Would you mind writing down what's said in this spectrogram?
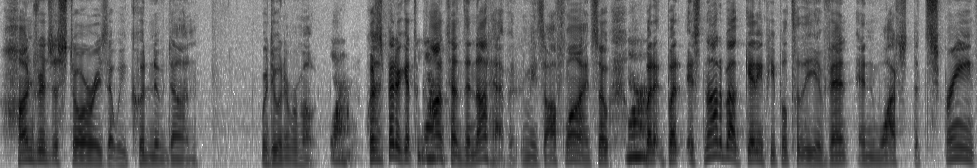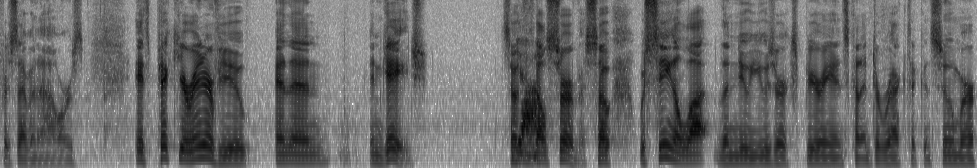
hundreds of stories that we couldn't have done. We're doing it remote. Yeah. Because it's better to get the Yeah. content than not have it. I mean, it's offline. So, Yeah. but, but it's not about getting people to the event and watch the screen for seven hours. It's pick your interview and then engage. So it's self-service. So we're seeing a lot, the new user experience, kind of direct to consumer.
